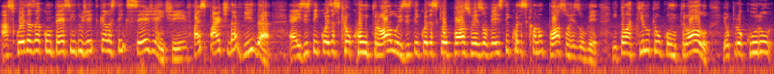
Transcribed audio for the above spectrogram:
as coisas acontecem do jeito que elas têm que ser, gente. Faz parte da vida. É, existem coisas que eu controlo, existem coisas que eu posso resolver, existem coisas que eu não posso resolver. Então, aquilo que eu controlo, eu procuro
